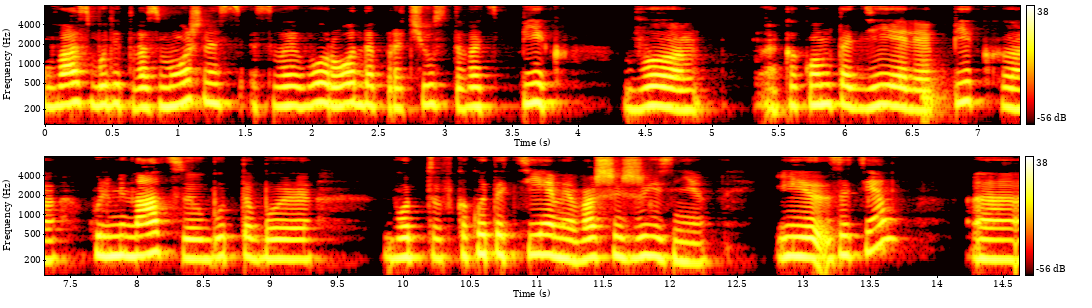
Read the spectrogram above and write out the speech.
у вас будет возможность своего рода прочувствовать пик в Э, каком-то деле, пик, э, кульминацию, будто бы вот в какой-то теме вашей жизни. И затем э,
